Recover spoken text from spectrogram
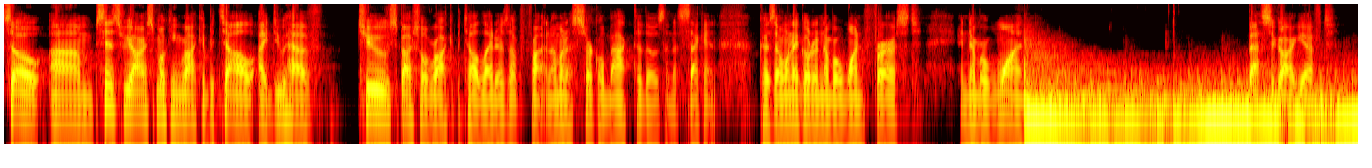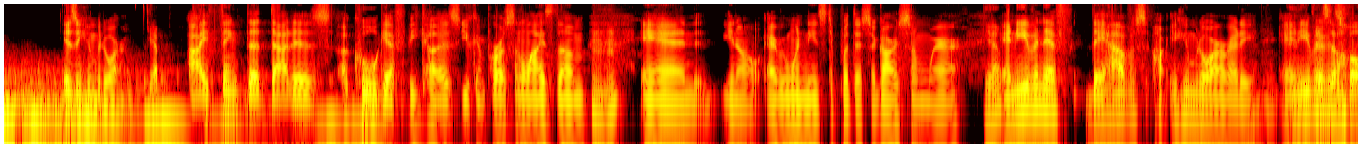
So, um, since we are smoking Rocky Patel, I do have two special Rocky Patel lighters up front, and I'm going to circle back to those in a second because I want to go to number one first. And number one, best cigar gift is a humidor. yep. I think that that is a cool gift because you can personalize them, hmm and you know everyone needs to put their cigars somewhere. Yep. And even if they have a humidor already, and even There's if it's full,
